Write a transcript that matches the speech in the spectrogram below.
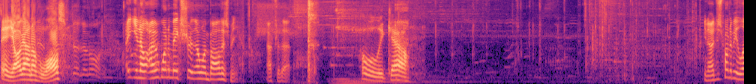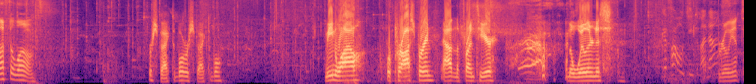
Man, y'all got enough walls? te demande I- You know, I want to make sure no one bothers me after that. Holy cow. You know, I just want to be left alone. Respectable, respectable. Meanwhile, we're prospering out in the frontier, in the wilderness, Que faut-il, Manas Brilliant.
